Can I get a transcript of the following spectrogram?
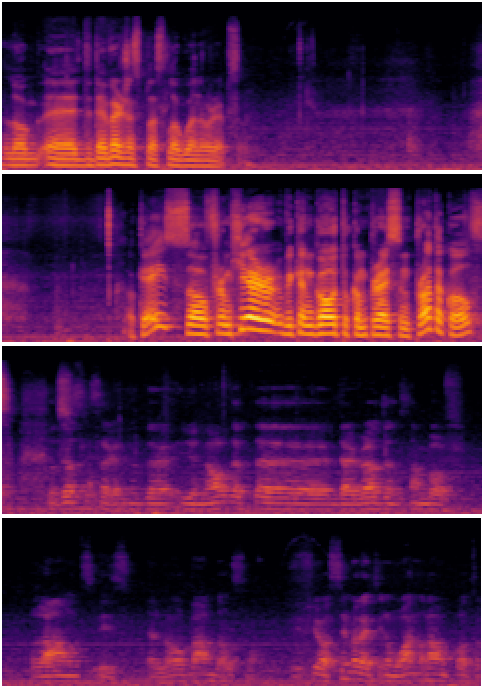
log, uh, the divergence plus log 1 over epsilon. Okay, so from here we can go to compression protocols. Just a second, you know that the divergence number of rounds is a lower bound also? If you are simulating one round protocol,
